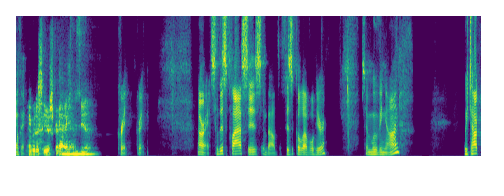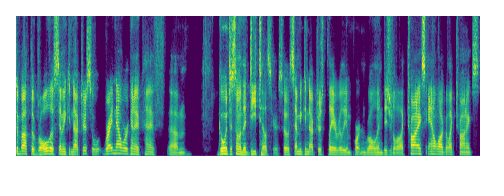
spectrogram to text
Okay. I'm Able to see your screen. Yeah, I can see it. Great, great. All right, so this class is about the physical level here. So moving on. We talked about the role of semiconductors. So right now we're gonna kind of um, go into some of the details here. So semiconductors play a really important role in digital electronics, analog electronics,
